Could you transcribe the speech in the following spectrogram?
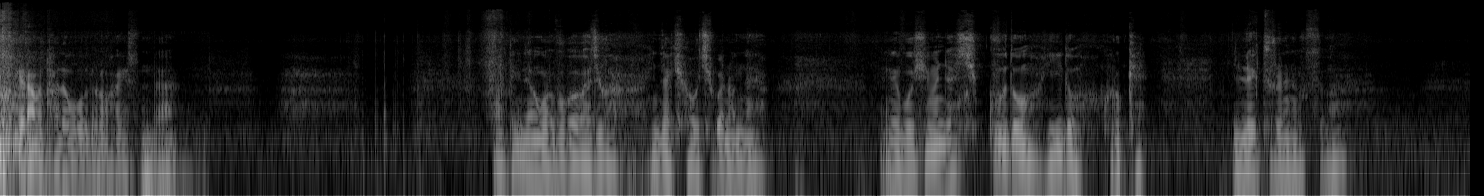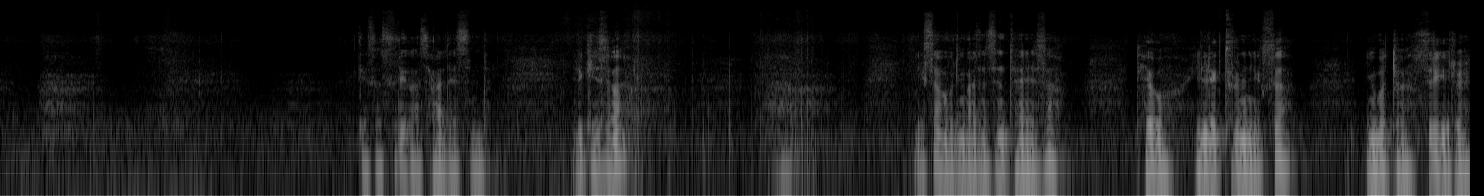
몇 개를 한번 닫아보도록 하겠습니다. 아, 냉장고가 무거워가지고 이제 겨우 집어넣네요. 여기 보시면 이제 19도, 2도 그렇게 일렉트로닉스 이렇게 해서 수리가 잘 됐습니다. 이렇게 해서 익산 우린가전센터에서 태우 일렉트로닉스 인버터 수리기를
